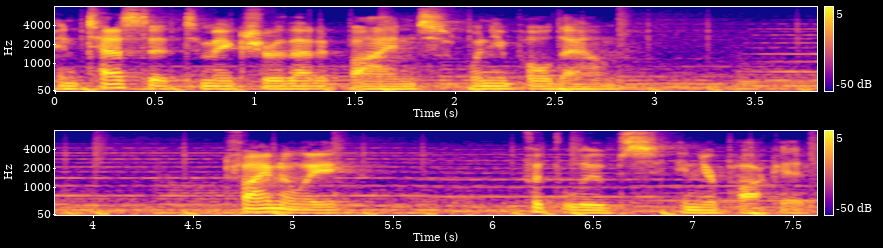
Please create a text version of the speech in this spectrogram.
and test it to make sure that it binds when you pull down. Finally, put the loops in your pocket.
